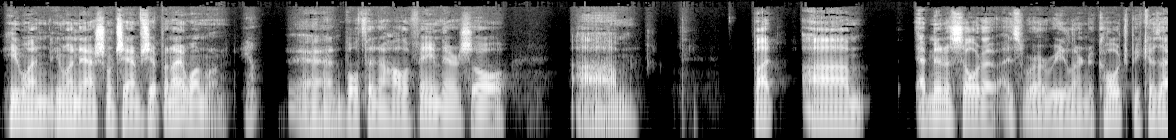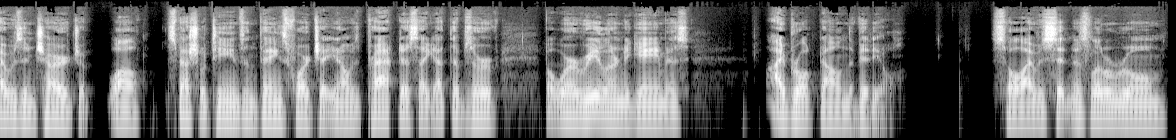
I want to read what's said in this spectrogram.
he won he won national championship, and I won one. Yeah, and both in the Hall of Fame there. So, um, but um, at Minnesota is where I relearned to coach because I was in charge of well special teams and things. Fortunate, you know, it was practice. I got to observe but where I really learned the game is I broke down the video. So I would sit in this little room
